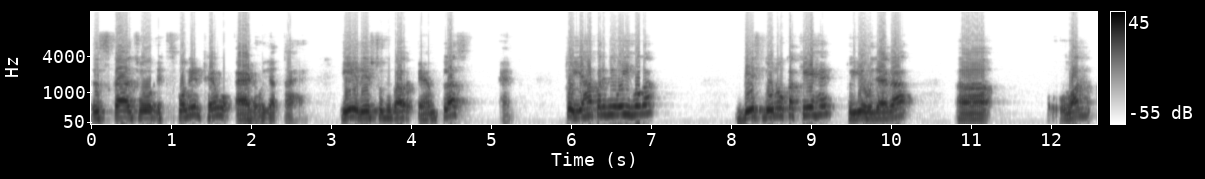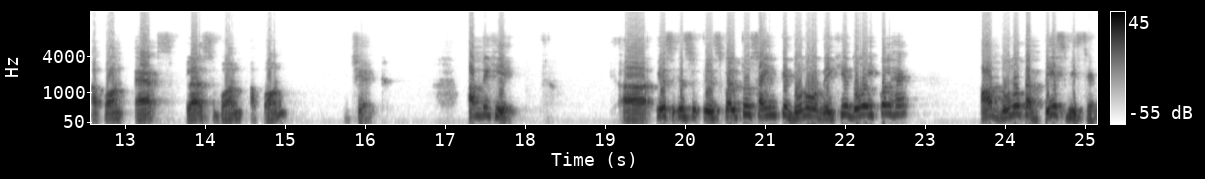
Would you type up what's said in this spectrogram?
इसका जो एक्सपोनेंट है वो ऐड हो जाता है। A raise to the power m plus n तो यहाँ पर भी वही होगा। बेस दोनों का के है तो ये हो जाएगा one upon x plus one upon z अब देखिए इस इक्वल टू साइन के दोनों ओर देखिए, दोनों इक्वल है और दोनों का बेस भी सेम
